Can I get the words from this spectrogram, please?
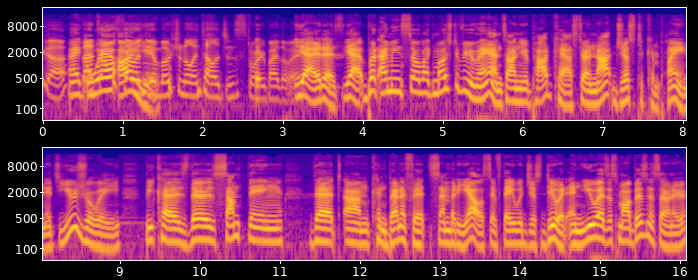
Yeah. Like, That's where also are in the emotional intelligence story, by the way. Yeah, it is. Yeah, but I mean, so like most of your rants on your podcast are not just to complain. It's usually because there's something that um, can benefit somebody else if they would just do it. And you, as a small business owner,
